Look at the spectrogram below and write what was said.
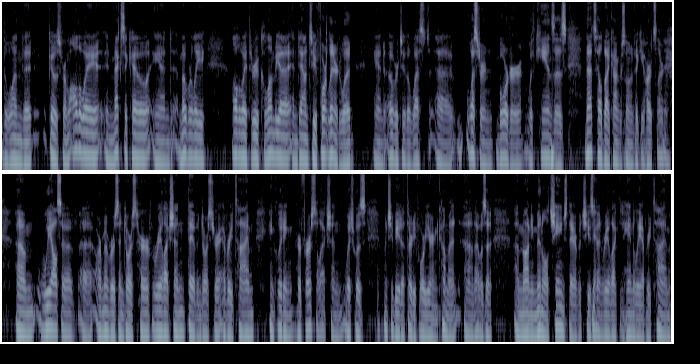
the one that goes from all the way in Mexico and Moberly, all the way through Columbia and down to Fort Leonard Wood, and over to the west uh, western border with Kansas. And that's held by Congresswoman Vicky Hartzler. Um, we also have uh, our members endorsed her for reelection. They have endorsed her every time, including her first election, which was when she beat a 34-year incumbent. Uh, that was a, a monumental change there, but she's Yeah. been reelected handily every time.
